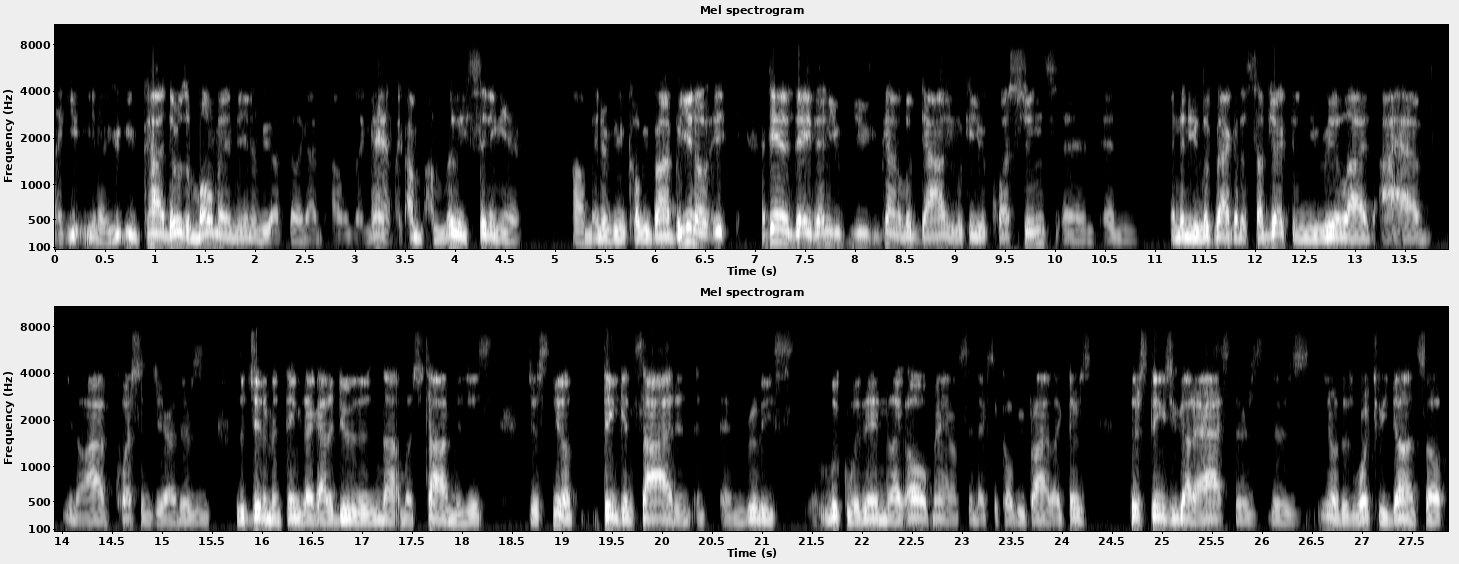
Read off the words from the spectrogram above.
like you, you know, you, you kind of, there was a moment in the interview I feel like I, I was like, man, like I'm I'm really sitting here, um, interviewing Kobe Bryant, but you know it at the end of the day, then you, you kind of look down, you look at your questions, and and and then you look back at the subject and you realize I have you know I have questions here. There's legitimate things I got to do. There's not much time to just just you know think inside and, and and really look within. Like oh man, I'm sitting next to Kobe Bryant. Like there's there's things you got to ask. There's there's you know there's work to be done. So.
